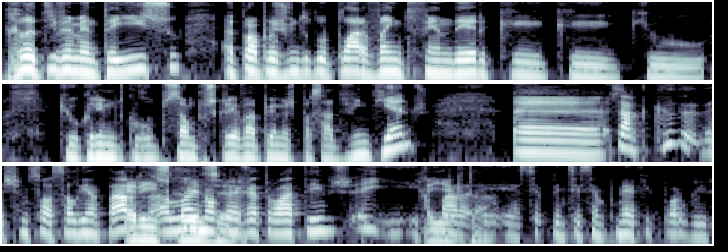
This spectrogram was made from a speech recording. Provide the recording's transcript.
relativamente a isso, a própria Juventude Popular vem defender que, que, que, o, que o crime de corrupção prescreva apenas passado 20 anos. Ah, Apesar de que, deixa-me só salientar, a lei não dizer. tem retroativos e, e é repara, está. é- é tem de ser sempre benéfico para o grupo.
